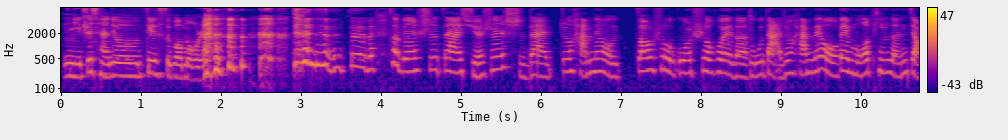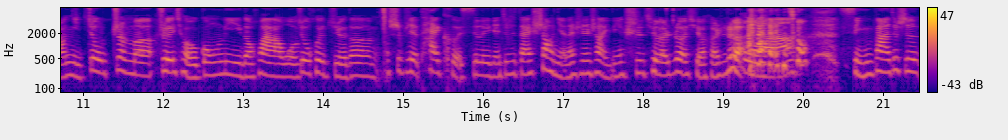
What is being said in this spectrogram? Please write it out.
你之前就 diss 过某人，对对对对对，特别是在学生时代，就还没有。遭受过社会的毒打，就还没有被磨平棱角，你就这么追求功利的话，我就会觉得是不是也太可惜了一点？就是在少年的身上已经失去了热血和热爱，就行吧。就是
